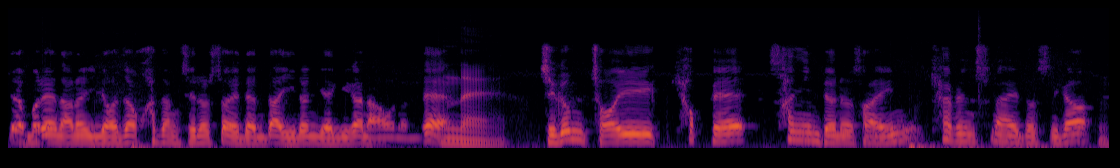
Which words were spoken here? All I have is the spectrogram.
때문에 나는 여자 화장실을 써야 된다 이런 얘기가 나오는데 네. 지금 저희 협회 상임 변호사인 케빈 스나이더 씨가 음.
